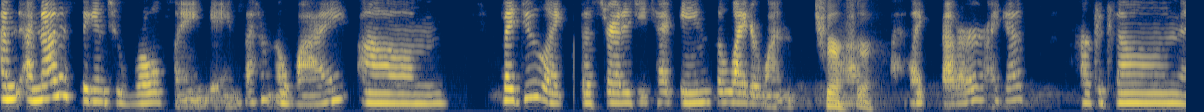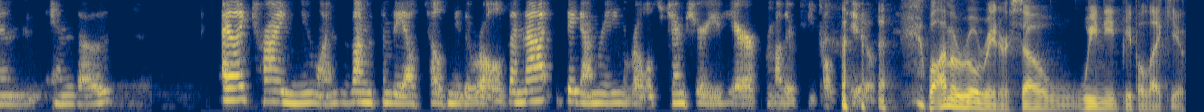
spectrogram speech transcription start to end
I'm, I'm not as big into role playing games. I don't know why. Um, but I do like the strategy type games, the lighter ones. Sure, uh, sure I like better, I guess. Carcassonne and and those. I like trying new ones as long as somebody else tells me the rules. I'm not big on reading rules, which I'm sure you hear from other people too. well, I'm a rule reader, so we need people like you.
